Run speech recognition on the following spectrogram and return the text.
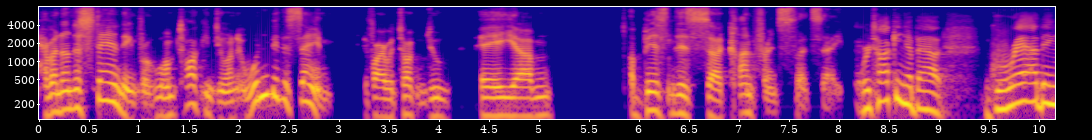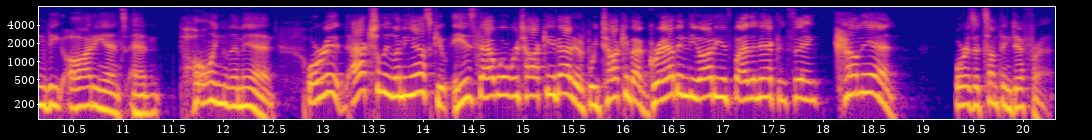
have an understanding for who I'm talking to, and it wouldn't be the same if I were talking to a um, a business uh, conference, let's say. We're talking about grabbing the audience and pulling them in. Or it, actually, let me ask you: Is that what we're talking about? Are we talking about grabbing the audience by the neck and saying, "Come in," or is it something different?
